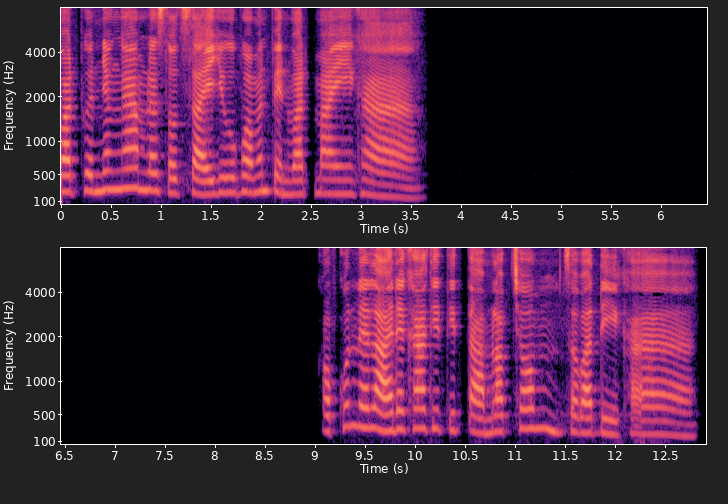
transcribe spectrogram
วัดเพิ่นยังงามและสดใสอยู่เพราะมันเป็นวัดใหม่ค่ะขอบคุณหลาย ๆ เด้อค่ะที่ติดตามรับชม สวัสดีค่ะ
